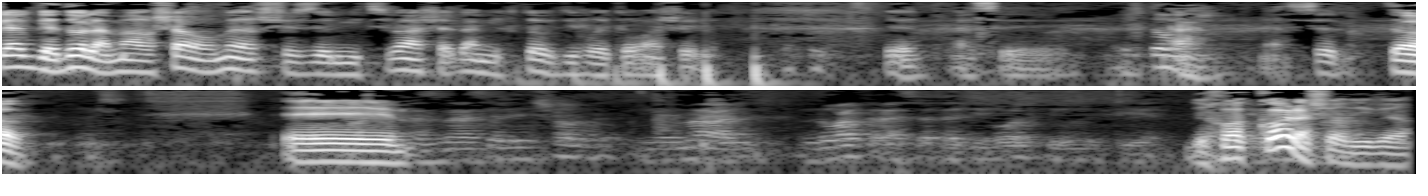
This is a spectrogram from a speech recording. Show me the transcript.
כלל גדול, המהרש"א אומר שזה מצווה שאדם יכתוב דברי תורה שלו. כן, אז... לכתוב. טוב. אז נעשה לנשום, נאמר, לא רק על עשרת הדיברות, לכאורה כל אשר דיבר.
